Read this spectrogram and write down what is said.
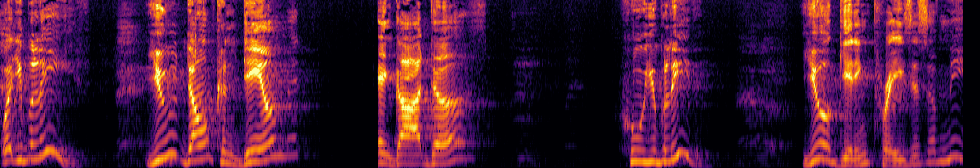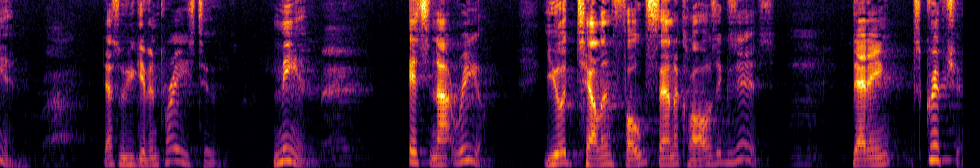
what you believe. You don't condemn it, and God does. Who you believe in? You're getting praises of men. That's who you're giving praise to. Men. It's not real. You're telling folks Santa Claus exists. That ain't scripture.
